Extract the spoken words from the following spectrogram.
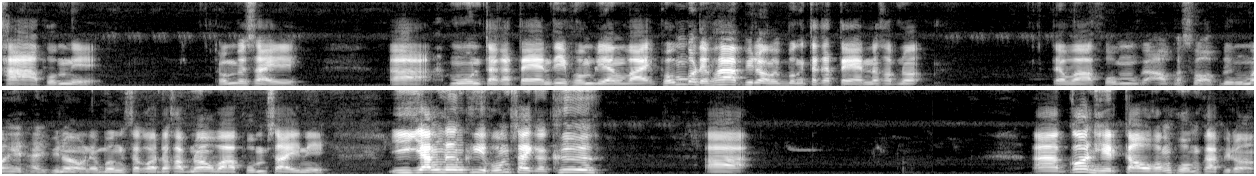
ขาผมนี่ผมจะใส่อ่ามูลตะกะแตนที่ผมเลี้ยงไว้ ผมบ่ได้พาพี่น้องไปเบิ่งตะกะแตนนะครับเนาะ แต่ว่าผมก็เอากระสอบดึงมาเฮ็ดให้พี่น้องในเบิ่งซะก่อนนะครับเนาะว่าผมใส่นี่ อีกอย่างหนึ่งที่ผมใส่ก็คืออ่าอ่าก้อนเห็ดเก่าของผมครับพี่น้อง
